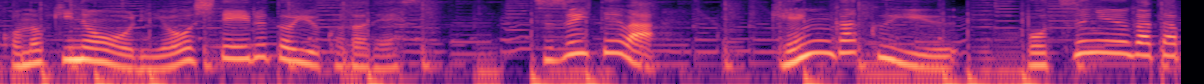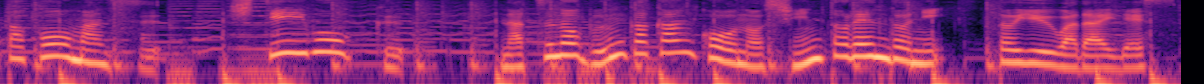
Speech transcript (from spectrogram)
この機能を利用しているということです。続いては見学遊没入型パフォーマンスシティウォーク夏の文化観光の新トレンドにという話題です。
